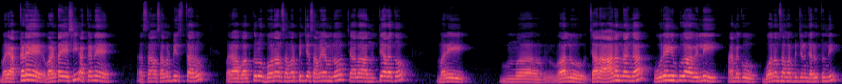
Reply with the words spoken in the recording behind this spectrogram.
మరి అక్కడే వంట చేసి అక్కడనే సమర్పిస్తారు. మరి ఆ భక్తులు బోనాలు సమర్పించే సమయంలో చాలా నృత్యాలతో మరి వాళ్ళు చాలా ఆనందంగా ఊరేగింపుగా వెళ్ళి ఆమెకు బోనం సమర్పించడం జరుగుతుంది.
